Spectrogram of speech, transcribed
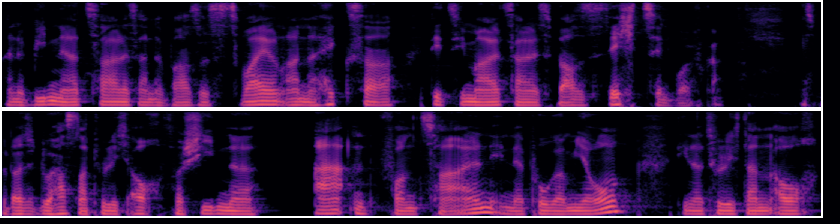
eine Binärzahl ist eine Basis 2 und eine Hexadezimalzahl ist Basis 16, Wolfgang. Das bedeutet, du hast natürlich auch verschiedene Arten von Zahlen in der Programmierung, die natürlich dann auch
